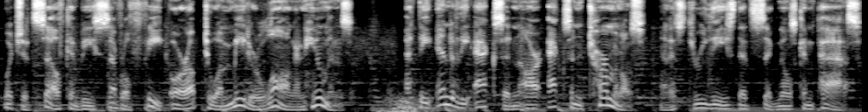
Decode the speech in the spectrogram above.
which itself can be several feet or up to a meter long in humans. At the end of the axon are axon terminals, and it's through these that signals can pass.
